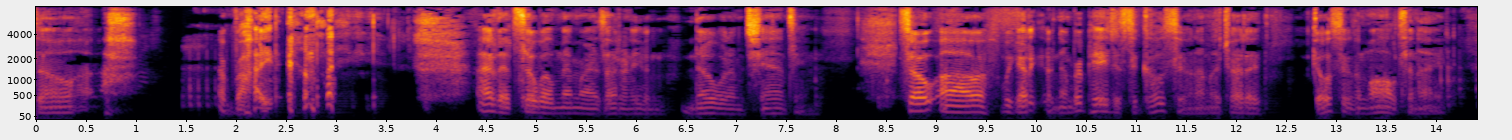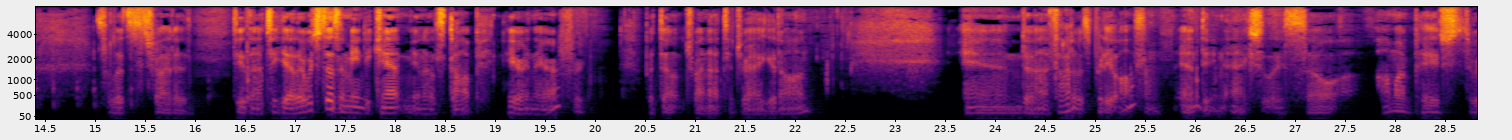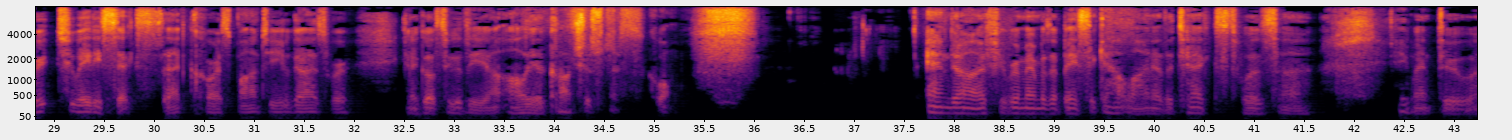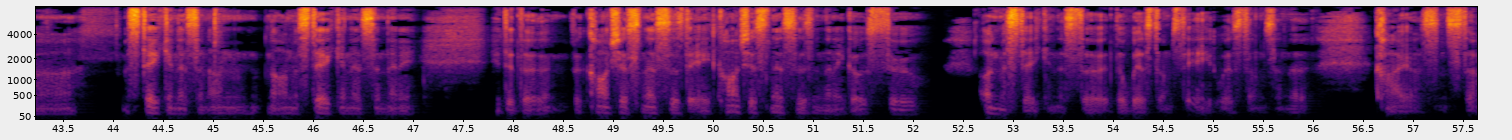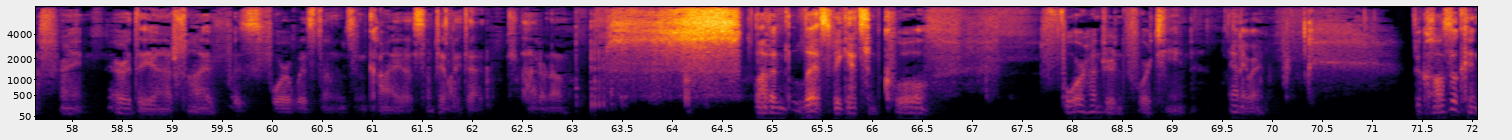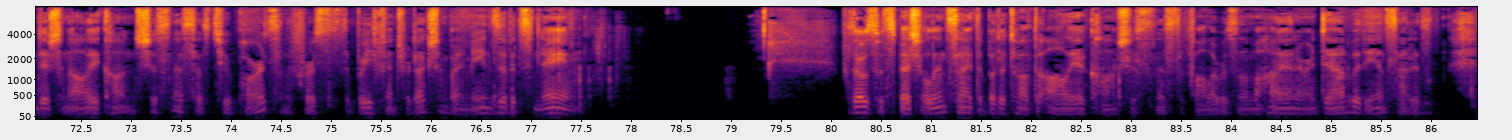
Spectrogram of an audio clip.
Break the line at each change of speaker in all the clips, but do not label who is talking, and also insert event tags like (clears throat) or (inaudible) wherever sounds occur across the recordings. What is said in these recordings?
So, uh, (sighs) right. (laughs) I have that so well memorized, I don't even know what I'm chanting. So, uh, we got a, a number of pages to go through, and I'm going to try to go through them all tonight. So let's try to do that together, which doesn't mean you can't, you know, stop here and there, for, but don't try not to drag it on. And uh, I thought it was pretty awesome ending, actually. So I'm on page three, 286. That correspond to you guys? We're going to go through the uh, Alaya consciousness. Cool. And uh, if you remember, the basic outline of the text was uh, he went through uh, mistakenness and un- non-mistakenness, and then he he did the the consciousnesses, the eight consciousnesses, and then he goes through unmistakenness, the the wisdoms, the eight wisdoms, and the kayas and stuff, right? Or the uh, five was four wisdoms and kayas, something like that. I don't know. A lot of lists. We get some cool 414. Anyway, the causal condition, Alaya consciousness, has two parts, and the first is the brief introduction by means of its name. For those with special insight, the Buddha taught the Alaya consciousness. The followers of the Mahayana are endowed with the insight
